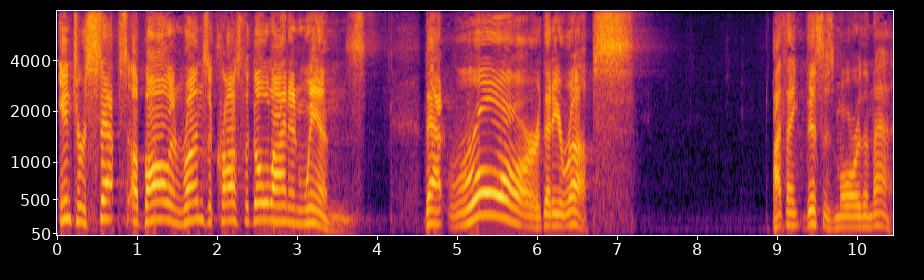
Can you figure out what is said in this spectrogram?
intercepts a ball and runs across the goal line and wins. That roar that erupts. I think this is more than that.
